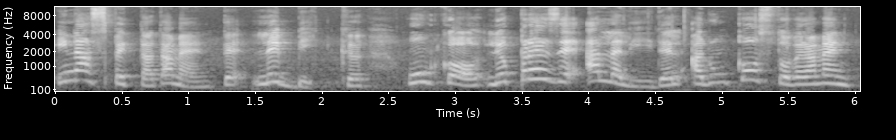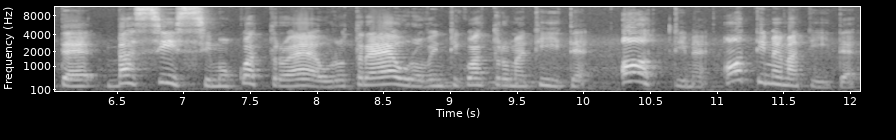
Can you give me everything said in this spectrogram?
inaspettatamente le BIC. Le ho prese alla Lidl ad un costo veramente bassissimo 4 euro 3 euro 24 matite ottime ottime matite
